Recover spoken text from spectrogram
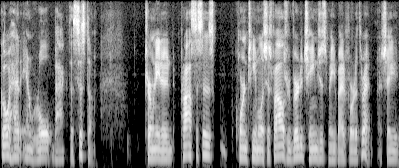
go ahead and roll back the system. Terminated processes, quarantine malicious files, reverted changes made by the Florida threat. Actually,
